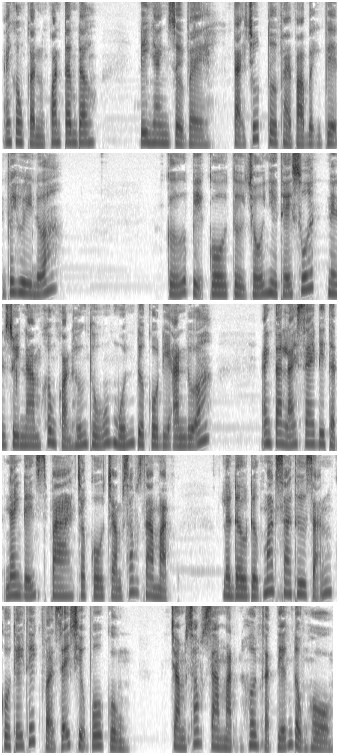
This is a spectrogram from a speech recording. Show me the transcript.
Anh không cần quan tâm đâu. Đi nhanh rồi về, tại chút tôi phải vào bệnh viện với Huy nữa. Cứ bị cô từ chối như thế suốt nên Duy Nam không còn hứng thú muốn đưa cô đi ăn nữa. Anh ta lái xe đi thật nhanh đến spa cho cô chăm sóc da mặt. Lần đầu được massage thư giãn cô thấy thích và dễ chịu vô cùng chăm sóc da mặt hơn cả tiếng đồng hồ.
